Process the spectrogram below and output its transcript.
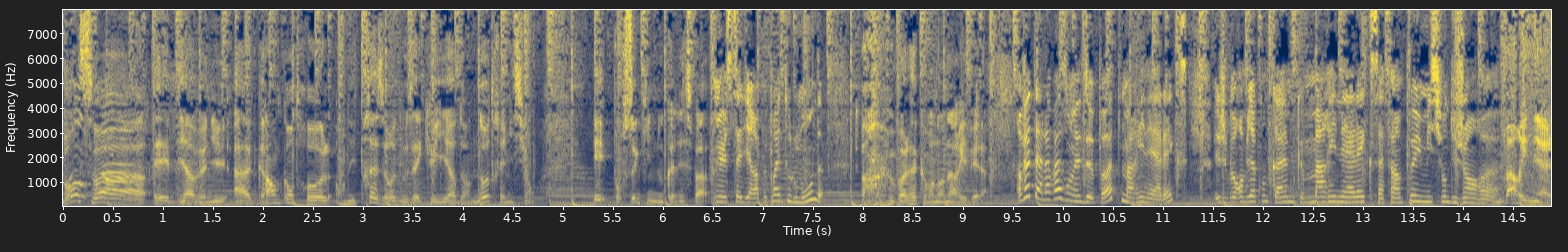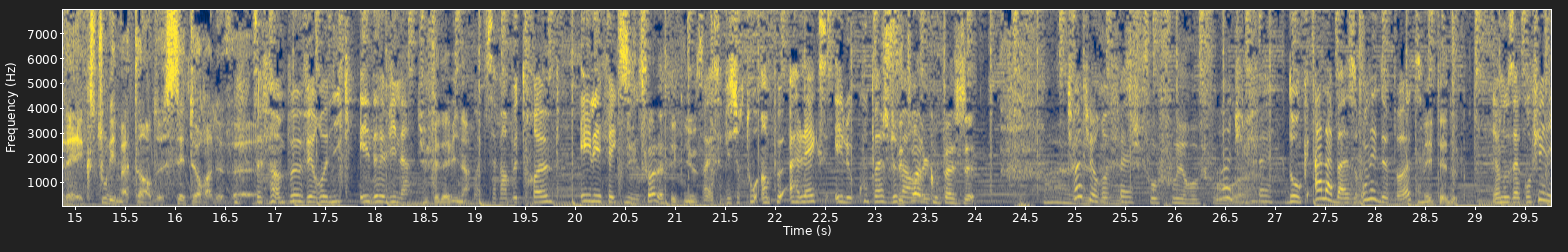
Bonsoir et bienvenue à Ground Control. On est très heureux de vous accueillir dans notre émission. Et pour ceux qui ne nous connaissent pas, C'est-à-dire à peu près tout le monde. voilà comment on en est arrivé là. En fait, à la base, on est deux potes, Marine et Alex. Et je me rends bien compte quand même que Marine et Alex, ça fait un peu émission du genre... euh, Marine et Alex, tous les matins de 7h à 9h. ça fait un peu Véronique et Davina. Tu fais Davina. Ouais, ça fait un peu Trump et les fake news. C'est toi la fake news. Ouais, ça fait surtout un peu Alex et le coupage de C'est toi parole. le coupage de... Tu vois, tu le refais. Faux, faux et refou. Ouais, tu le fais. Donc, à la base, on est deux potes. On était deux. Et on nous a confié une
